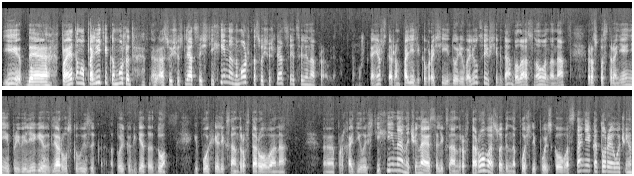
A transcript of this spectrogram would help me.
И э, поэтому политика может осуществляться стихийно, но может осуществляться и целенаправленно. Потому что, конечно, скажем, политика в России до революции всегда была основана на распространении и привилегиях для русского языка. Но только где-то до эпохи Александра II она э, проходила стихийно, начиная с Александра II, особенно после польского восстания, которое очень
